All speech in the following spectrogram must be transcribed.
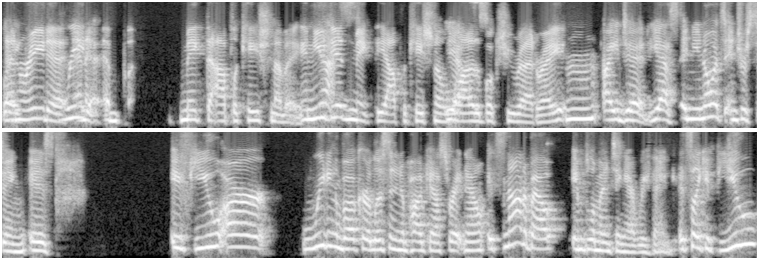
Like, and read it. read and, it. and make the application of it. And you Yes. did make the application of a lot of the books you read, right? Mm, I did. Yes. And you know what's interesting is if you are reading a book or listening to podcasts right now, it's not about implementing everything. It's like if you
